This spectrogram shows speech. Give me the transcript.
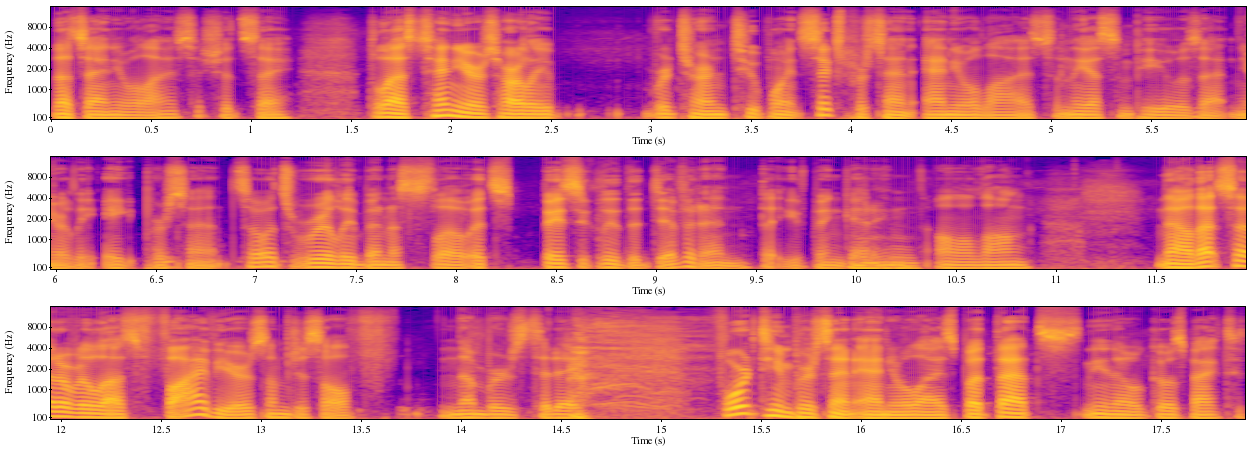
That's annualized, I should say. The last 10 years, Harley returned 2.6% annualized, and the S&P was at nearly 8%. So it's really been a slow. It's basically the dividend that you've been getting Mhm. all along. Now that said, over the last five years, I'm just all f- numbers today. 14% annualized, but that's, you know, goes back to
